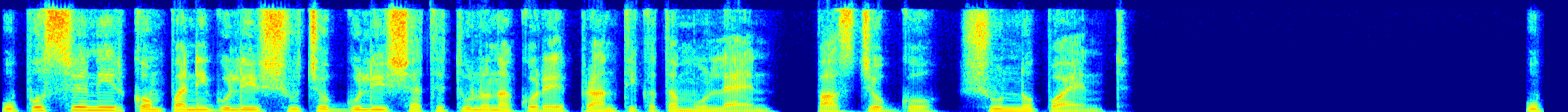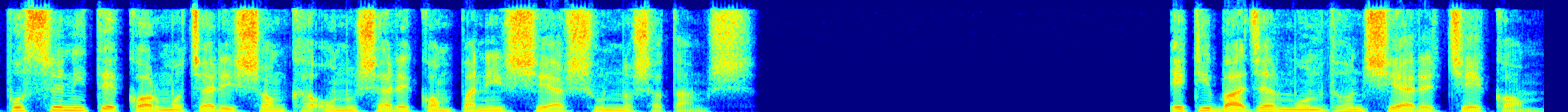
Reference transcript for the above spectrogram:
উপশ্রেণীর কোম্পানিগুলির সূচকগুলির সাথে তুলনা করে প্রান্তিকতা মূল্যায়ন পাঁচযোগ্য, শূন্য পয়েন্ট। উপশ্রেণীতে কর্মচারীর সংখ্যা অনুসারে কোম্পানির শেয়ার শূন্য শতাংশ। এটি বাজার মূলধন শেয়ারের চেয়ে কম।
